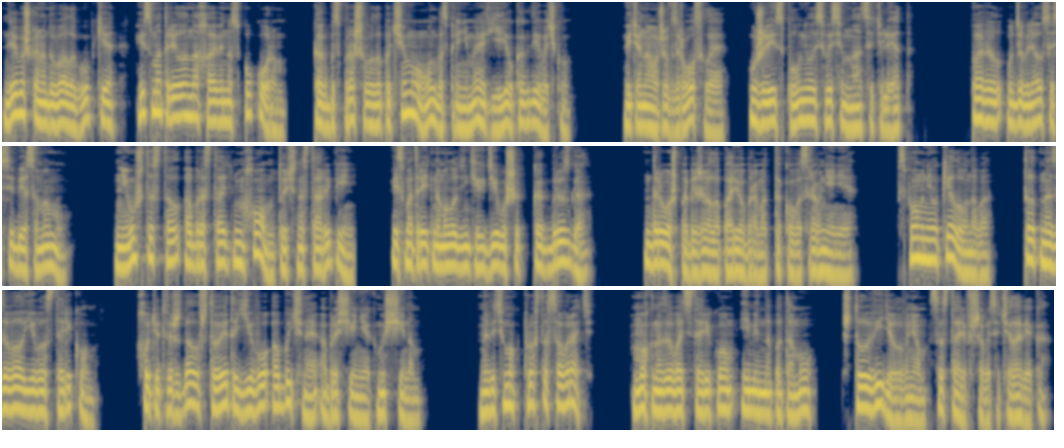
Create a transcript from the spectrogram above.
Девушка надувала губки и смотрела на Хавина с укором, как бы спрашивала, почему он воспринимает ее как девочку. Ведь она уже взрослая, уже исполнилось 18 лет. Павел удивлялся себе самому. Неужто стал обрастать мхом, точно старый пень, и смотреть на молоденьких девушек, как брюзга. Дрожь побежала по ребрам от такого сравнения. Вспомнил Келонова. Тот называл его стариком. Хоть утверждал, что это его обычное обращение к мужчинам. Но ведь мог просто соврать. Мог называть стариком именно потому, что увидел в нем состарившегося человека.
